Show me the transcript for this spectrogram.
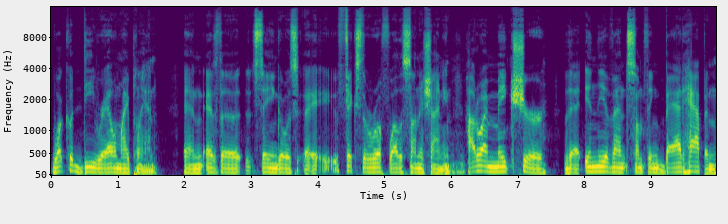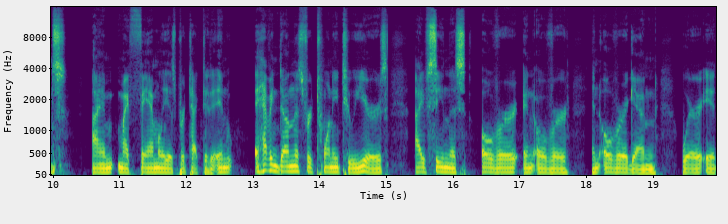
What could derail my plan? And as the saying goes, uh, fix the roof while the sun is shining. Mm-hmm. How do I make sure that in the event something bad happens, I'm my family is protected? And having done this for 22 years, I've seen this over and over and over again where it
